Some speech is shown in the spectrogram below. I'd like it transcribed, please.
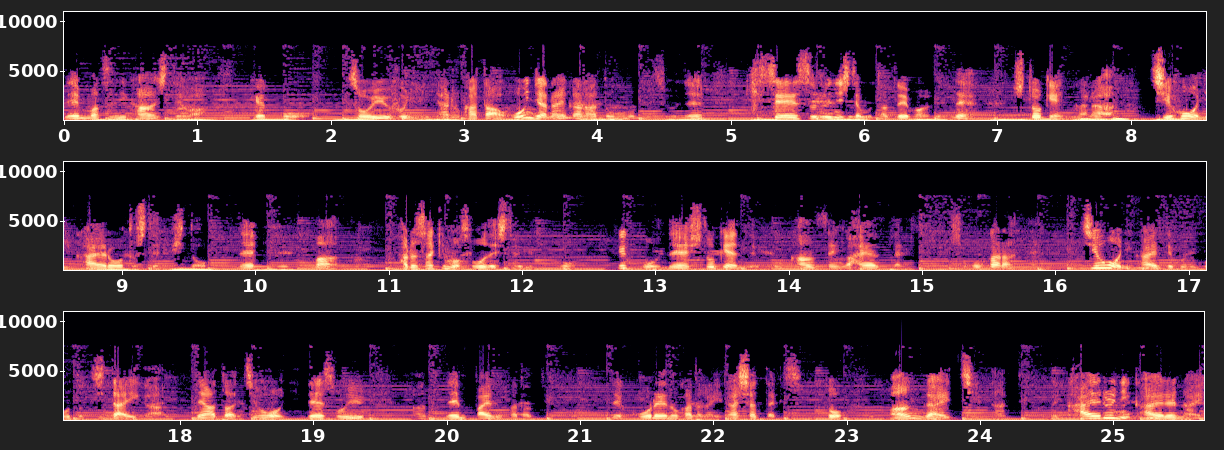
年末に関しては結構そういう風になる方は多いんじゃないかなと思うんですよね。帰省するにしても、例えばね、首都圏から地方に帰ろうとしてる人、ね、まあ、春先もそうでしたけども、結構ね、首都圏でこう感染が流行ったりすると、そこからね、地方に帰ってくること自体が、ね、あとは地方にね、そういう、あの、年配の方っていうの、ね、高齢の方がいらっしゃったりすると、万が一なんていうのね、帰るに帰れない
